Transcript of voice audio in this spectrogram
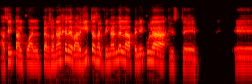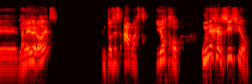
así tal cual personaje de Varguitas al final de la película este, eh, La Ley de Herodes. Entonces, aguas. Y ojo, un ejercicio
